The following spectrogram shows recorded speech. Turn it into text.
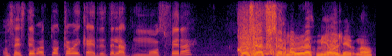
o sea, este vato acaba de caer desde la atmósfera. ¿Cómo se llaman sus armaduras? Mjolnir, ¿no?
